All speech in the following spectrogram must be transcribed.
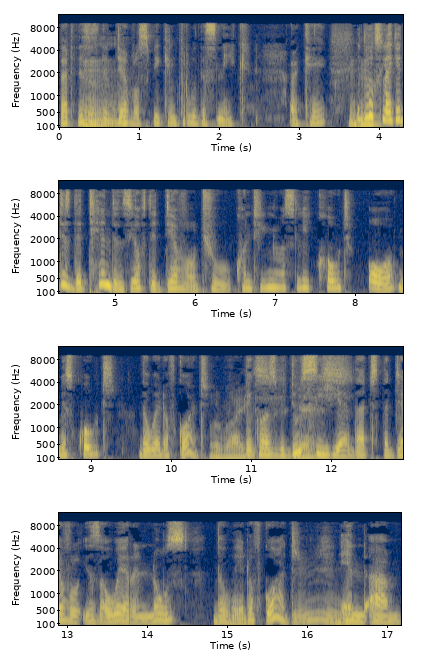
that this is the hmm. devil speaking through the snake. Okay? It mm-hmm. looks like it is the tendency of the devil to continuously quote or misquote the word of God. All right. Because we do see here that the devil is aware and knows the word of God. Mm. And um,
